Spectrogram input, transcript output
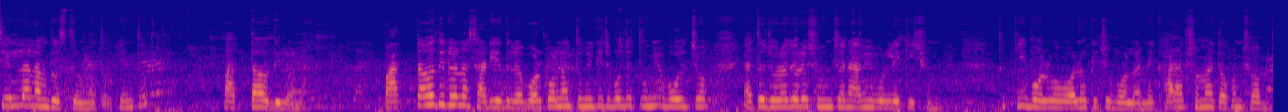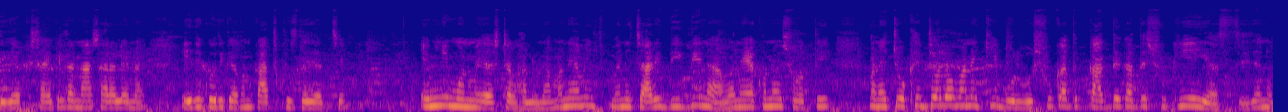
চেল্লালাম দোস্তুর মতো, কিন্তু পাত্তাও দিল না। পাত্তাও দিল না সারিয়ে দিল বর বললাম, তুমি কিছু বলছো? তুমি বলছো। এত জোরে জোরে শুনছে না, আমি বললে কি শুনি তো কী বলব বলো, কিছু বলার নেই। খারাপ সময় তখন সব দিকে, সাইকেলটা না সারালে নয়, এদিক ওদিকে এখন কাজ খুঁজতে যাচ্ছে। এমনি মন মেজাজটা ভালো না। মানে আমি মানে চারিদিক দিয়ে না মানে এখনও সত্যি মানে চোখের জলও মানে কি বলব, শুকাতে, কাঁদতে কাঁদতে শুকিয়েই আসছে, জানো?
